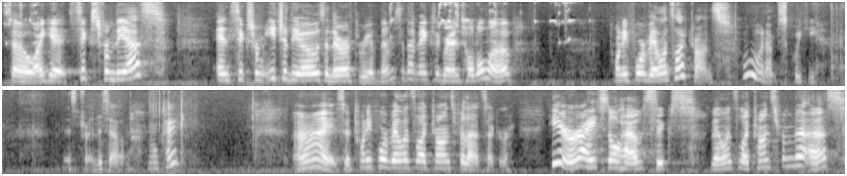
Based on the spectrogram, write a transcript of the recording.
So I get six from the S and six from each of the O's, and there are three of them. So that makes a grand total of 24 valence electrons. Ooh, and I'm squeaky. Let's try this out. Okay. All right, so 24 valence electrons for that sucker. Here, I still have six valence electrons from the S,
